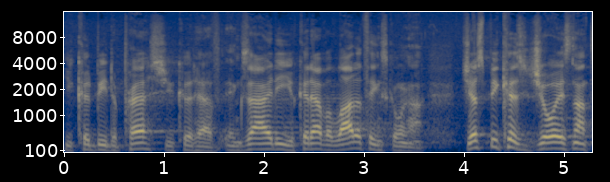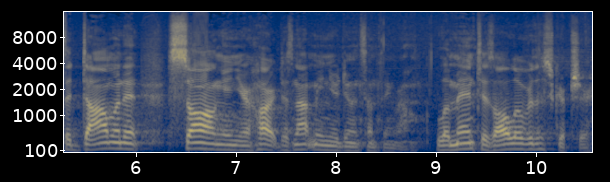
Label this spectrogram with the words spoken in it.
You could be depressed, you could have anxiety, you could have a lot of things going on. Just because joy is not the dominant song in your heart does not mean you're doing something wrong. Lament is all over the scripture,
